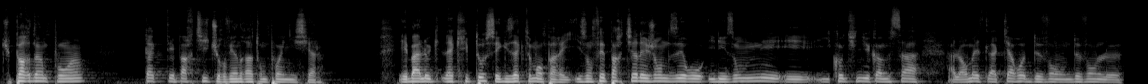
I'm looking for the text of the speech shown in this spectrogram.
Tu pars d'un point, tac, t'es parti, tu reviendras à ton point initial. Et bah la crypto c'est exactement pareil. Ils ont fait partir les gens de zéro, ils les ont menés et ils continuent comme ça à leur mettre la carotte devant, devant, le,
